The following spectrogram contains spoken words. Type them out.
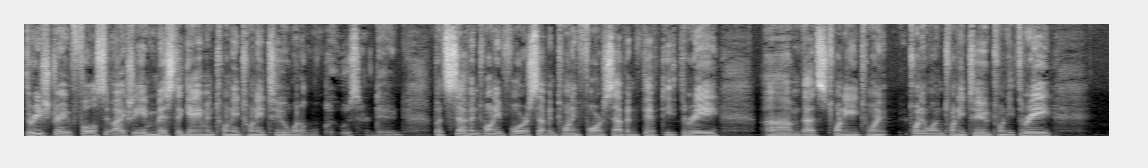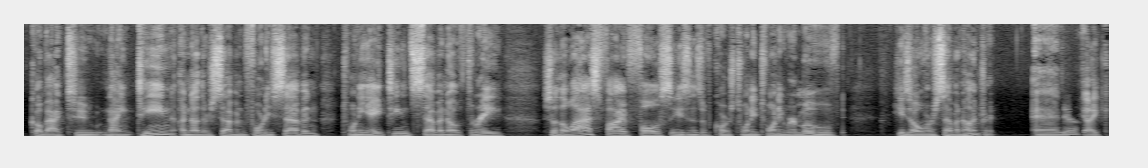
three straight full. Actually, he missed a game in 2022. What a loser, dude! But 724, 724, 753. Um, that's 20, 20, 21, 22, 23. Go back to 19, another 747, 2018, 703. So the last five full seasons, of course, 2020 removed, he's over 700. And Yeah. like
